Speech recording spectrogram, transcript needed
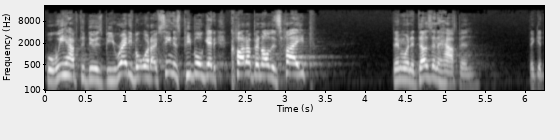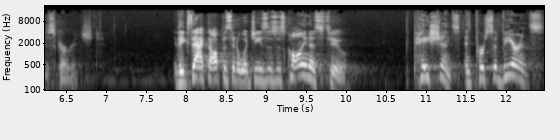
What we have to do is be ready. But what I've seen is people get caught up in all this hype. Then when it doesn't happen, they get discouraged. The exact opposite of what Jesus is calling us to patience and perseverance.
